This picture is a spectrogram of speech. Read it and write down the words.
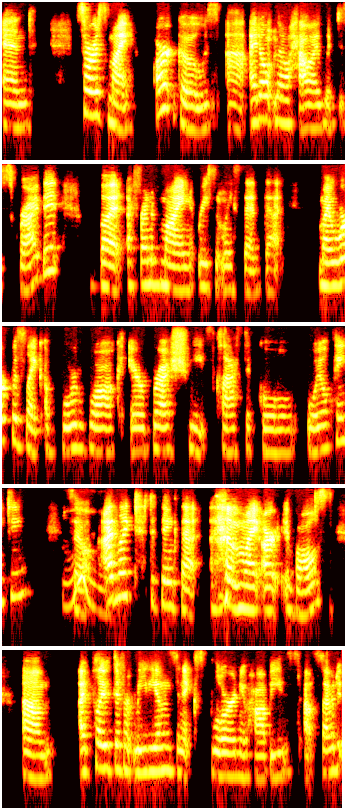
And as far as my art goes, uh, I don't know how I would describe it, but a friend of mine recently said that my work was like a boardwalk airbrush meets classical oil painting. Ooh. So I'd like to think that my art evolves. Um, I play with different mediums and explore new hobbies outside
